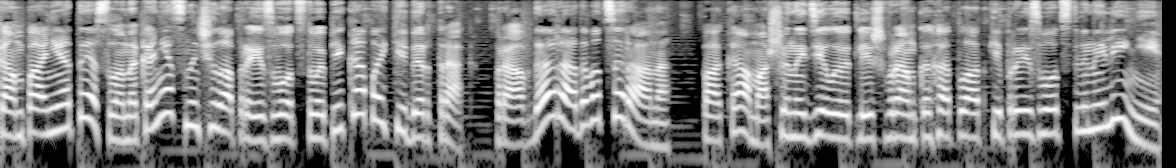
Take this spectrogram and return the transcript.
Компания Tesla наконец начала производство пикапа Cybertruck. Правда, радоваться рано. Пока машины делают лишь в рамках отладки производственной линии,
